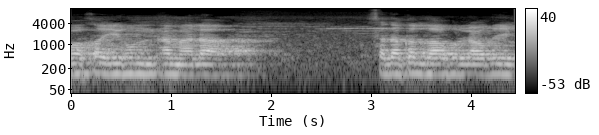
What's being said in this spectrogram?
وخير أملا. صدق الله العظيم.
